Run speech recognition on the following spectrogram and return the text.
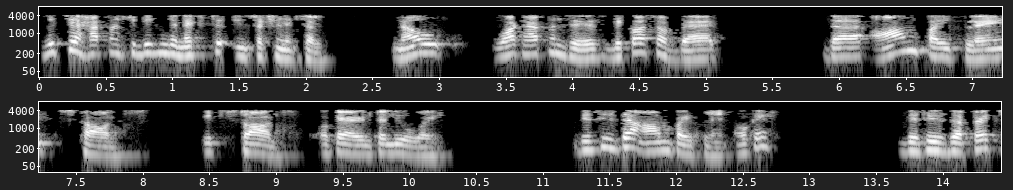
which happens to be in the next instruction itself. Now what happens is because of that the ARM pipeline stalls it stalls okay I will tell you why this is the ARM pipeline okay? This is the fetch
